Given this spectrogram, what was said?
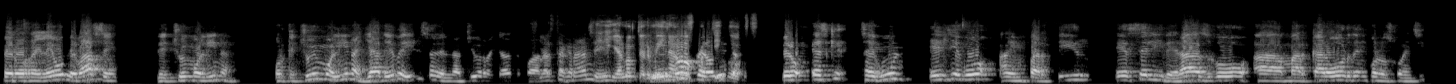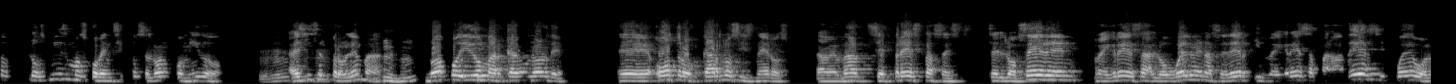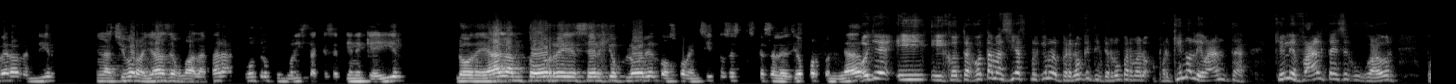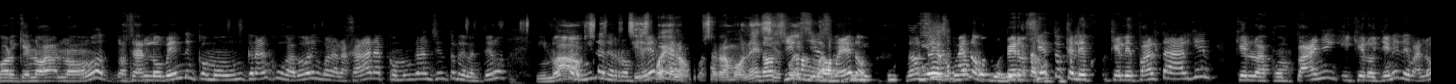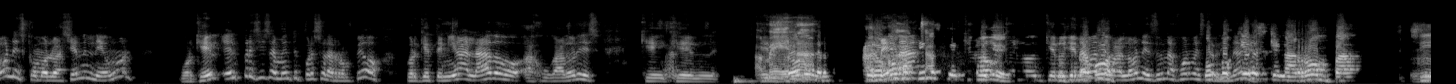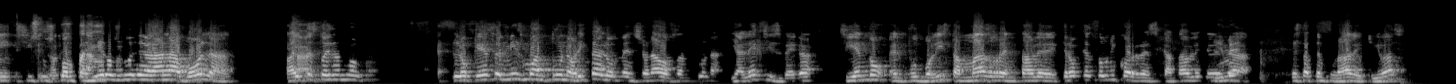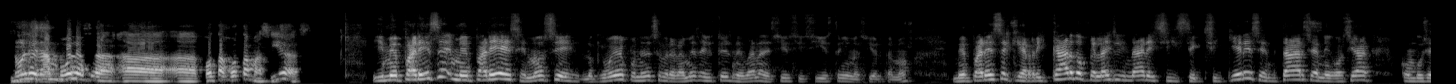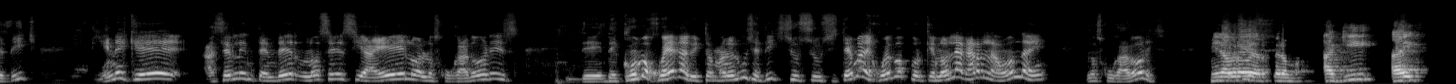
pero relevo de base de Chuy Molina, porque Chuy Molina ya debe irse de la Chivas Rayadas de Ya está grande. Sí, ya no terminan No, los pero partidos. Pero es que según él llegó a impartir ese liderazgo, a marcar orden con los jovencitos, los mismos jovencitos se lo han comido. Ujú, Ese es el problema. No ha podido marcar un orden. Eh, otro, Carlos Cisneros. la verdad, se presta, se, se lo ceden, regresa, lo vuelven a ceder y regresa para ver si puede volver a rendir en las Chivas Rayadas de Guadalajara, otro futbolista que se tiene que ir, lo de Alan Torres, Sergio Flores, los jovencitos estos que se les dio oportunidad. Oye, y, y JJ Macías, ¿por qué no, perdón que te interrumpa, hermano, ¿por qué no levanta? ¿Qué le falta a ese jugador? Porque no, no, o sea, lo venden como un gran jugador en Guadalajara, como un gran centro delantero, y no Ah, termina de romper. Sí es bueno, José Ramón, ¿eh? No, sí es sí, bueno. sí es bueno. No, Sí sí es es buen bueno, pero siento que le, que le falta a alguien que lo acompañe y que lo llene de balones, como lo hacían en León. Porque él, él precisamente por eso la rompió, porque tenía al lado a jugadores que, que, el- que. Brother, pero Amena, ¿cómo quieres que, que lo, oye, que lo- que lo José llenaban de Ramón, balones de una forma ¿cómo extraordinaria. quieres que la rompa si, si Si sus no le compañeros no le dan la bola? Ahí Ah. te estoy dando lo que es el mismo Antuna, ahorita de los mencionados, Antuna y Alexis Vega, siendo el futbolista más rentable, de, creo que es lo único rescatable que Dime. deja esta temporada de Chivas, no le dan bolas a, a- a JJ Macías. Y me parece, me parece, no sé, lo que voy a poner sobre la mesa y ustedes me van a decir si sí estoy en lo cierto, ¿no? Me parece que Ricardo Peláez Linares, si, se- si quiere sentarse a negociar con Bucetich, tiene que hacerle entender, no sé si a él o a los jugadores, de, de cómo juega Víctor Manuel Bucetich, su, su sistema de juego, porque no le agarran la onda, ¿eh? Los jugadores. Mira, brother, pero aquí hay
